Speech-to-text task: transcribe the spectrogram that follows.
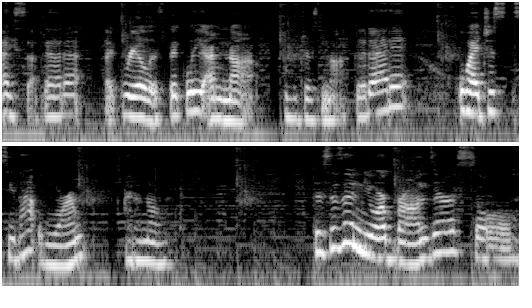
I suck at it. Like realistically, I'm not I'm just not good at it. Oh, I just see that warmth. I don't know. This is a newer bronzer, so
